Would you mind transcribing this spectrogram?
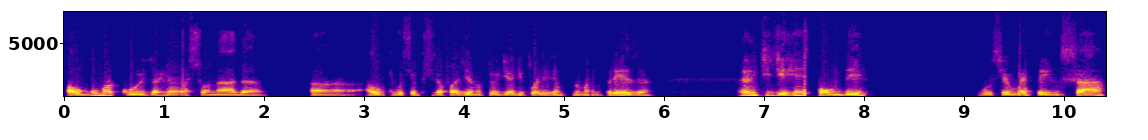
alguma coisa relacionada ao que você precisa fazer no seu dia a dia, por exemplo, numa empresa, antes de responder, você vai pensar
